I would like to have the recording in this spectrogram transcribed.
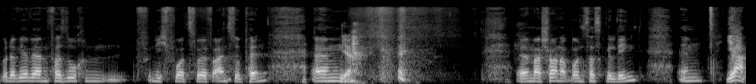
oder wir werden versuchen, nicht vor zwölf einzupennen. Ähm, ja. Äh, mal schauen, ob uns das gelingt. Ähm, ja,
